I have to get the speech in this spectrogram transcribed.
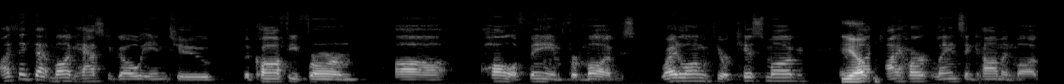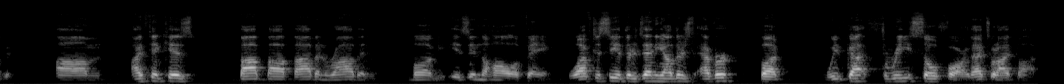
i think that mug has to go into the coffee firm uh hall of fame for mugs right along with your kiss mug and yep. i heart lansing common mug um i think his bob bob bob and robin mug is in the hall of fame we'll have to see if there's any others ever but We've got three so far. That's what I thought.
